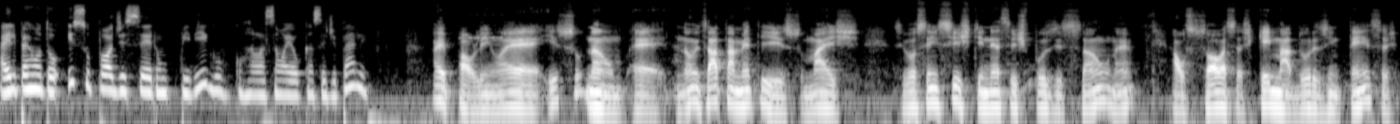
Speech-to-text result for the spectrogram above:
Aí ele perguntou: Isso pode ser um perigo com relação ao câncer de pele? Aí, Paulinho, é isso não, é não exatamente isso, mas se você insistir nessa exposição, né, ao sol, essas queimaduras intensas,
